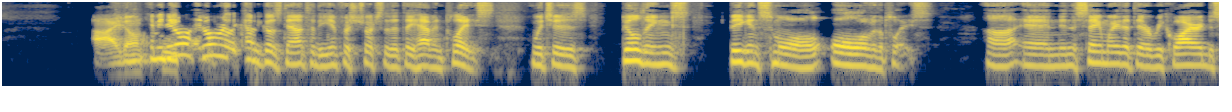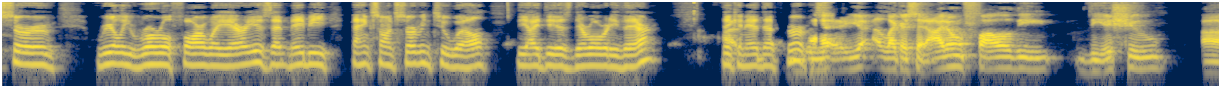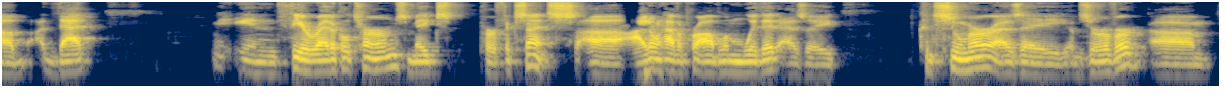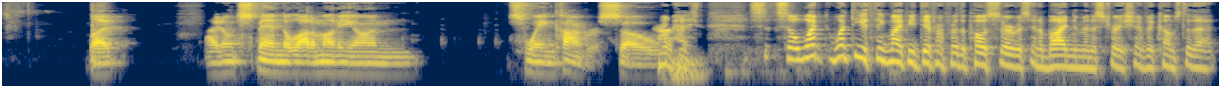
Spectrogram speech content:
I don't. I mean, it all, it all really kind of goes down to the infrastructure that they have in place, which is buildings, big and small, all over the place. Uh, and in the same way that they're required to serve really rural, faraway areas that maybe banks aren't serving too well, the idea is they're already there. They can add that service. Yeah, like I said, I don't follow the the issue uh, that in theoretical terms makes perfect sense. Uh, I don't have a problem with it as a consumer, as a observer, um, but I don't spend a lot of money on swaying Congress. So, All right. So, what what do you think might be different for the Post Service in a Biden administration if it comes to that?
